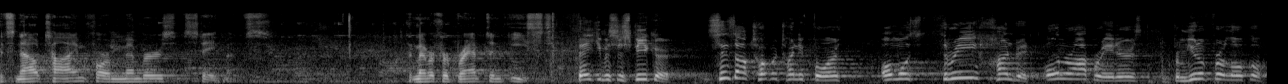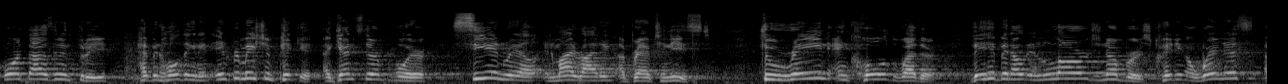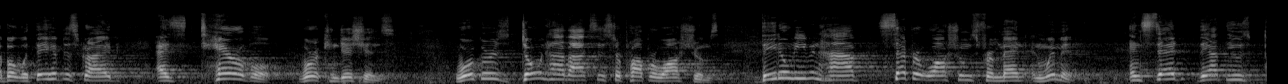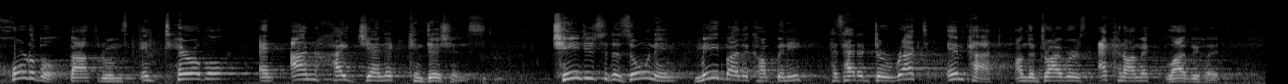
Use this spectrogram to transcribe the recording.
It's now time for members' statements. The member for Brampton East. Thank you, Mr. Speaker. Since October 24th, almost 300 owner-operators from Unifor Local 4003 have been holding an information picket against their employer, CN Rail, in my riding of Brampton East. Through rain and cold weather, they have been out in large numbers creating awareness about what they have described as terrible work conditions. Workers don't have access to proper washrooms. They don't even have separate washrooms for men and women. Instead, they have to use portable bathrooms in terrible and unhygienic conditions. Changes to the zoning made by the company has had a direct impact on the driver's economic livelihood.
